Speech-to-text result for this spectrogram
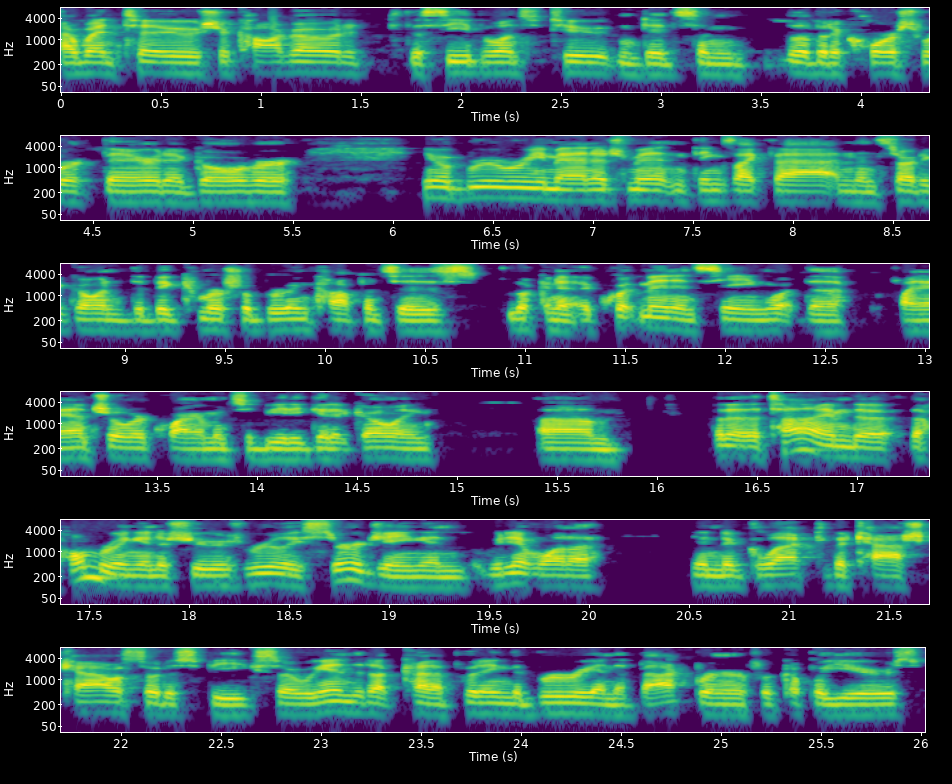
I went to Chicago to, the Siebel Institute and did some little bit of coursework there to go over, you know, brewery management and things like that. And then started going to the big commercial brewing conferences, looking at equipment and seeing what the financial requirements would be to get it going. Um, but at the time, the, the homebrewing industry was really surging, and we didn't want to you know, neglect the cash cow, so to speak. So we ended up kind of putting the brewery on the back burner for a couple years,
